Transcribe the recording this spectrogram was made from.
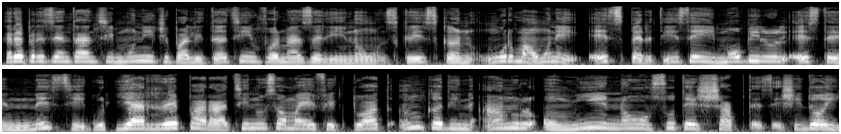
Reprezentanții municipalității informează din nou în scris că în urma unei expertize imobilul este nesigur, iar reparații nu s-au mai efectuat încă din anul 1972.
